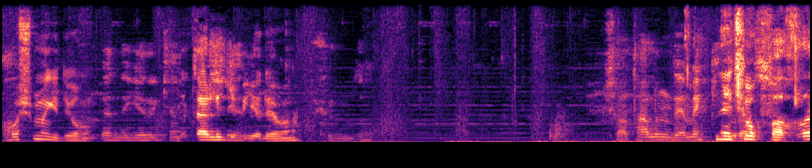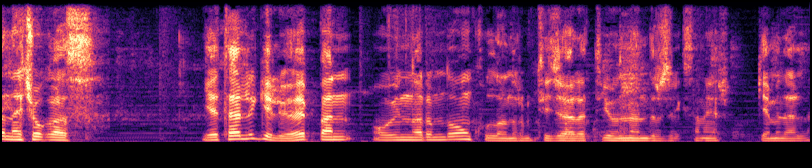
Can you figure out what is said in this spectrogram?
Hoşuma gidiyor. Ben de gelirken Yeterli şey gibi geliyor bana. Çatalın demek ki Ne çok fazla ne çok az. Yeterli geliyor. Hep ben oyunlarımda 10 kullanırım ticareti yönlendireceksen eğer gemilerle.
